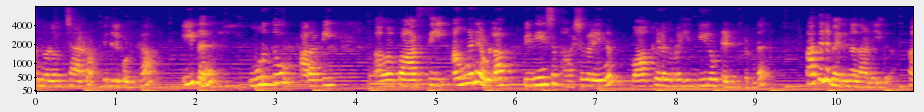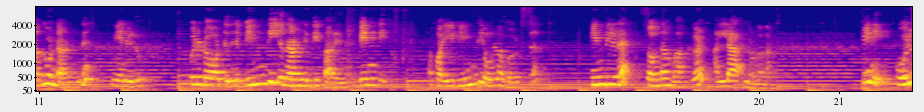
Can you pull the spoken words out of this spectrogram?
എന്നുള്ള ഉച്ചാരണം ഇതിൽ കൊടുക്കുക. ഇത് ഉറുദു അറബി ഫാർസി അങ്ങനെയുള്ള വിദേശ ഭാഷകളിൽ നിന്നും വാക്കുകൾ നമ്മൾ ഹിന്ദിയിലോട്ട് എടുത്തിട്ടുണ്ട്. അതിൽ വരുന്നതാണ് ഇത്. അതുകൊണ്ടാണ് ഇതിന് ഇങ്ങനെ ഒരു ഒരു ഡോട്ട് ഇതിന് ബിന്ദി എന്നാണ് ഹിന്ദി പറയുന്നത്. ബിന്ദി. അപ്പൊ ഈ ബിന്ദി ഉള്ള വേർഡ്സ് ഹിന്ദിയുടെ സ്വന്തം വാക്കുകൾ അല്ല എന്നുള്ളതാണ്. ഇനി ഒരു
